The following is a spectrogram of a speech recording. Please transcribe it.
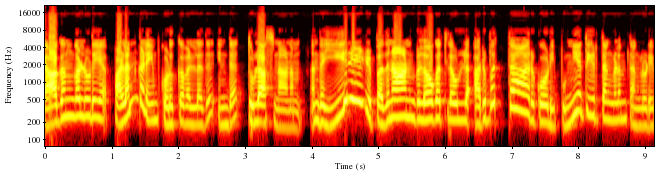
யாகங்களுடைய பலன்களையும் கொடுக்க வல்லது இந்த துலா ஸ்நானம். அந்த ஈரேழு பதினான்கு லோகத்துல உள்ள அறுபத்தாறு கோடி புண்ணிய தீர்த்தங்களும் தங்களுடைய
